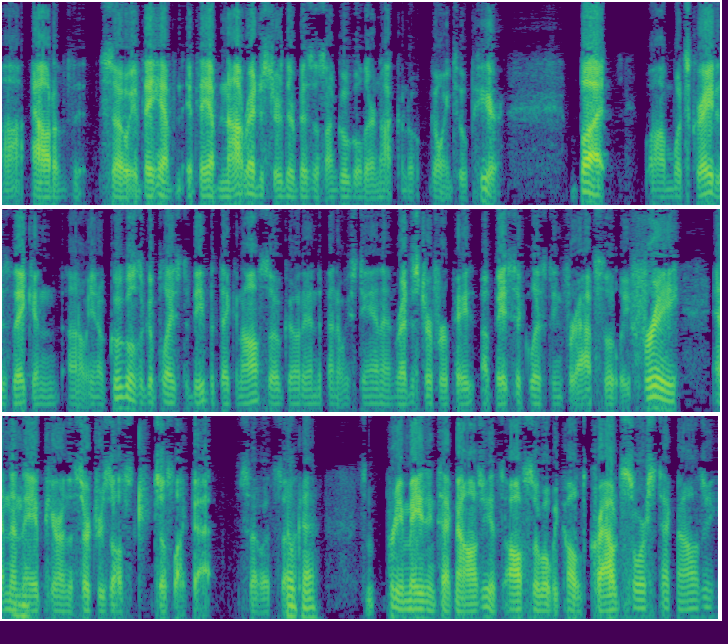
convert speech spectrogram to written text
uh, out of it. So if they have if they have not registered their business on Google, they're not going to, going to appear. But um, what's great is they can, uh, you know, Google's a good place to be, but they can also go to Independent We Stand and register for a, pay, a basic listing for absolutely free, and then mm-hmm. they appear in the search results just like that. So it's uh, okay. some pretty amazing technology. It's also what we call crowdsourced technology,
